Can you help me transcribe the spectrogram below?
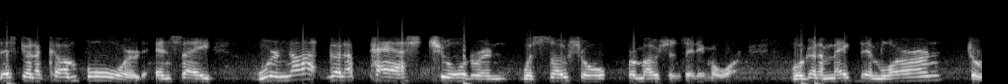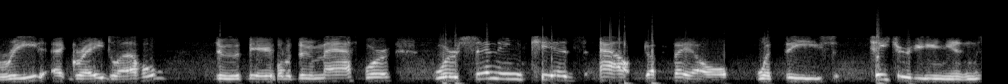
that's going to come forward and say, we're not going to pass children with social promotions anymore. We're going to make them learn to read at grade level, do be able to do math. We're we're sending kids out to fail with these teacher unions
